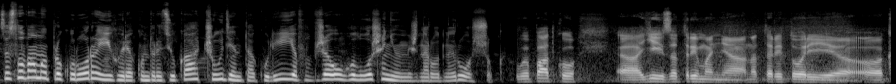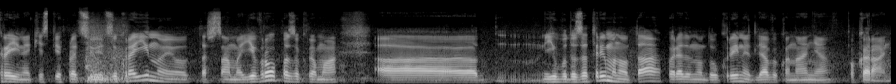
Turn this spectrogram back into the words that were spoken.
За словами прокурора Ігоря Кондратюка, Чудін та Кулієв вже оголошені у міжнародний розшук. У випадку е, їх затримання на території е, країн, які співпрацюють з Україною, та ж саме Європа, зокрема, е, їх буде затримано та передано до України для виконання покарань.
